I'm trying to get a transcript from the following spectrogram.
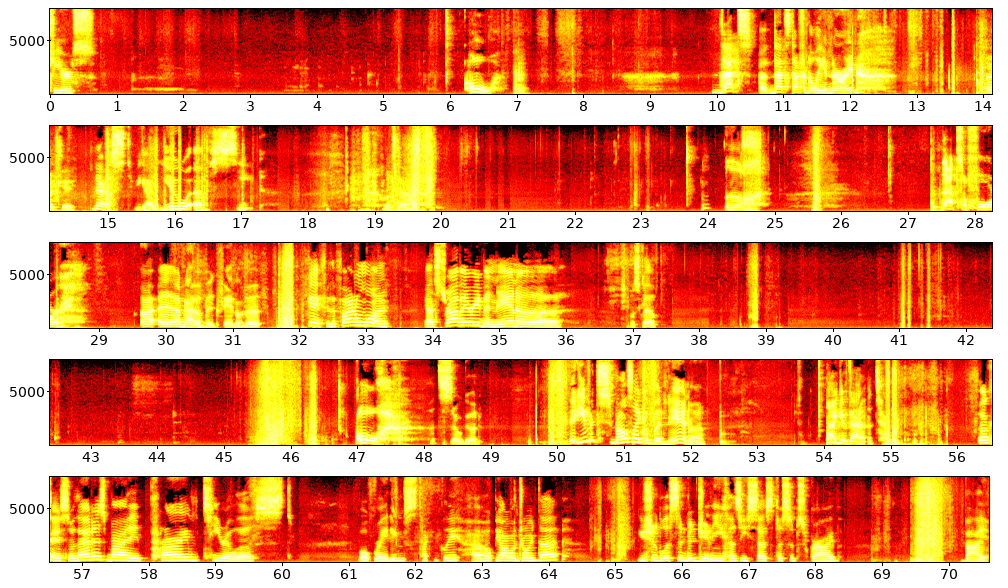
Cheers. Oh. That's uh, that's definitely a 9. Okay, next we got UFC. Let's go. Ugh. That's a four. Uh, I'm not a big fan of it. Okay, for the final one, got strawberry banana. Let's go. Oh, that's so good. It even smells like a banana. I give that a 10. Okay, so that is my prime tier list. Well, ratings, technically. I hope y'all enjoyed that. You should listen to Jimmy because he says to subscribe. Bye.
